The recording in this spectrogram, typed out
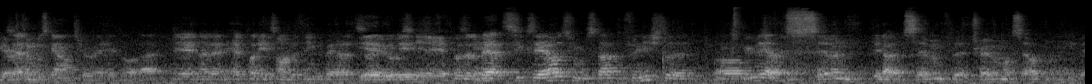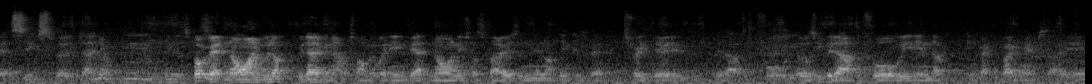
Yeah, Everything was going through our head like that. Yeah, no, then had plenty of time to think about it. So Yeah, it we was, did. Yeah, Was it yeah. about six hours from start to finish? The Oh, experience? about seven, bit over seven for Trevor and myself, and I think about six for Daniel. Mm. I think it's probably about nine. We don't, we don't even know what time we went in. About nine-ish, I suppose, and then I think it was about three thirty. A Bit after four, It was a bit after four. We ended up getting back to boat ramp, so yeah,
